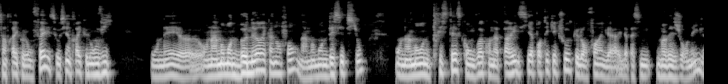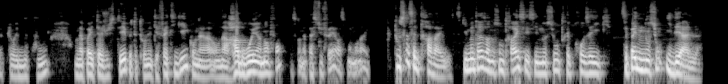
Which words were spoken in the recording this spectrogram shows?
C'est un travail que l'on fait et c'est aussi un travail que l'on vit. On, est, euh, on a un moment de bonheur avec un enfant, on a un moment de déception, on a un moment de tristesse quand on voit qu'on n'a pas réussi à apporter quelque chose, que l'enfant il a, passé une mauvaise journée, il a pleuré beaucoup, on n'a pas été ajusté, peut-être qu'on était fatigué, qu'on a, on rabroué un enfant parce qu'on n'a pas su faire à ce moment-là. Tout ça, c'est le travail. Ce qui m'intéresse dans la notion de travail, c'est que c'est une notion très prosaïque. C'est pas une notion idéale.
